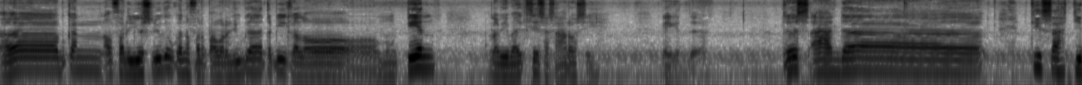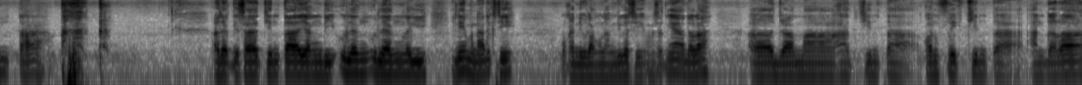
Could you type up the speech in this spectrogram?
Uh, bukan overuse juga bukan overpower juga. Tapi kalau mungkin lebih baik sih Cesaro sih. Kayak gitu terus ada kisah cinta. Ada kisah cinta yang diulang-ulang lagi. Ini menarik sih. Bukan diulang-ulang juga sih. Maksudnya adalah uh, drama cinta konflik cinta antara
